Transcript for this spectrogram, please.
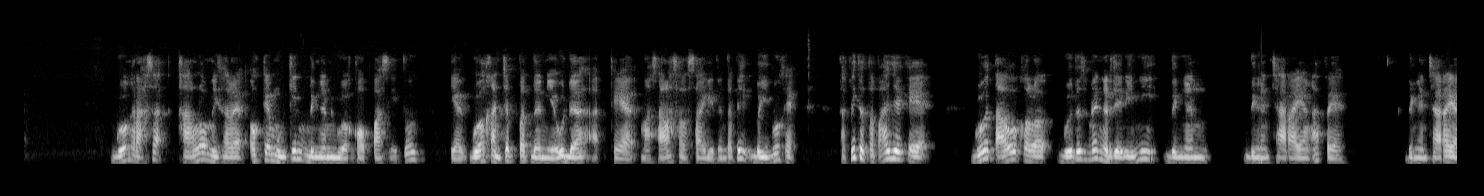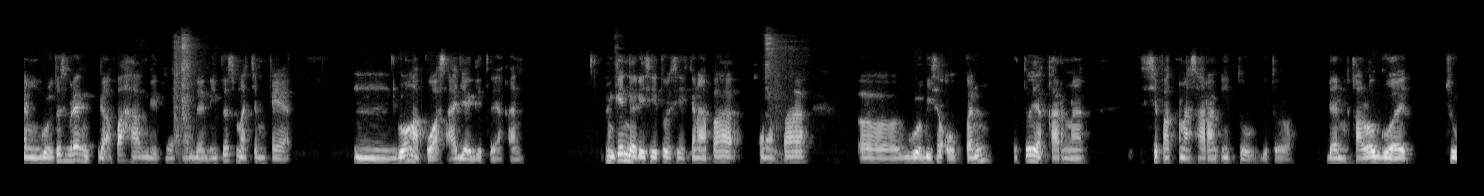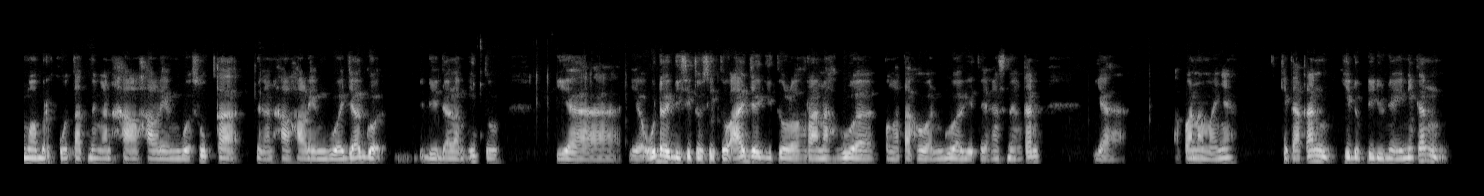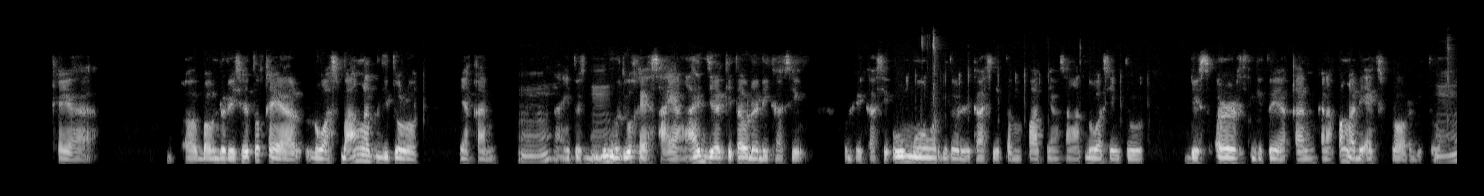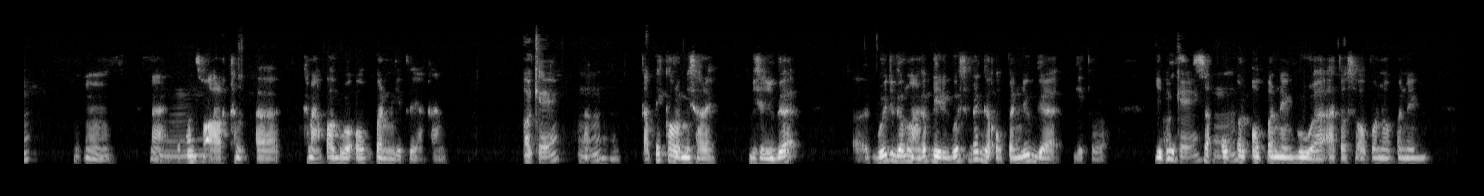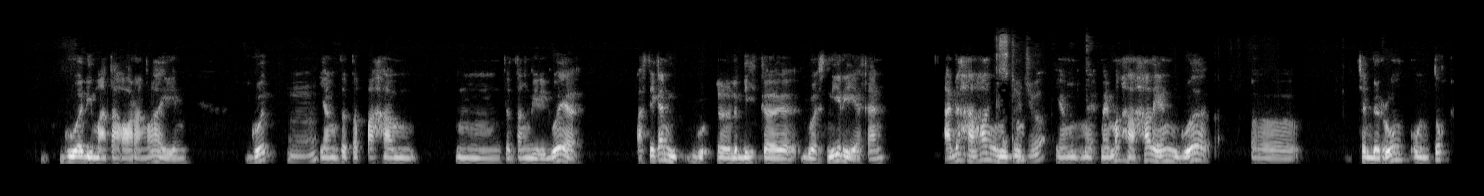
gue ngerasa kalau misalnya oke mungkin dengan gue kopas itu ya gue akan cepet dan ya udah kayak masalah selesai gitu. Tapi bagi gue kayak tapi tetap aja kayak gue tahu kalau gue tuh sebenarnya ngerjain ini dengan dengan cara yang apa ya dengan cara yang gue tuh sebenarnya nggak paham gitu kan. Dan itu semacam kayak hmm, gue nggak puas aja gitu ya kan. Mungkin dari situ sih kenapa kenapa gue bisa open itu ya karena sifat penasaran itu gitu loh dan kalau gue cuma berkutat dengan hal-hal yang gue suka dengan hal-hal yang gue jago di dalam itu ya ya udah di situ-situ aja gitu loh ranah gue pengetahuan gue gitu ya kan sedangkan ya apa namanya kita kan hidup di dunia ini kan kayak uh, boundariesnya tuh kayak luas banget gitu loh ya kan Hmm. nah itu Hmm. menurut gue kayak sayang aja kita udah dikasih udah dikasih umur gitu udah dikasih tempat yang sangat luas yaitu this earth gitu ya kan kenapa nggak dieksplor gitu Hmm. Mm. Nah, itu Hmm. kan soal ken- eh, kenapa gue open gitu ya kan. Oke. Hmm. Mm. Tapi kalau misalnya bisa juga, gue juga menganggap diri gue sebenarnya gak open juga gitu loh. Jadi Oke, hmm. se-open opennya gue atau se-open opennya gue di mata orang lain, gue Hmm. yang tetap paham mm, tentang diri gue ya pasti kan gu- lebih ke gue sendiri ya kan. Ada hal-hal yang memang, Setuju. yang me- memang hal-hal yang gue eh, cenderung untuk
